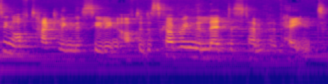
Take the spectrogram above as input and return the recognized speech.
Putting off tackling this ceiling after discovering the lead distemper paint.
